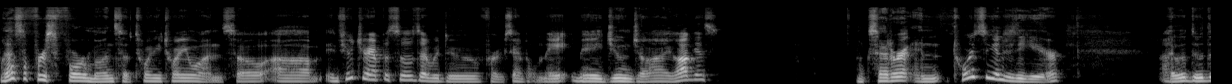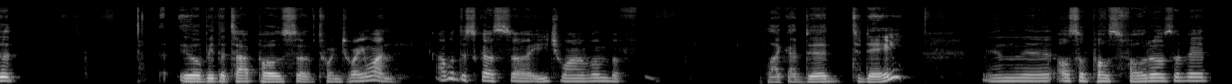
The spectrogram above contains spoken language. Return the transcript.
that's the first four months of 2021. So um, in future episodes, I would do, for example, May, May, June, July, August, etc. And towards the end of the year, I will do the. It will be the top posts of 2021. I will discuss uh, each one of them, bef- like I did today, and uh, also post photos of it.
